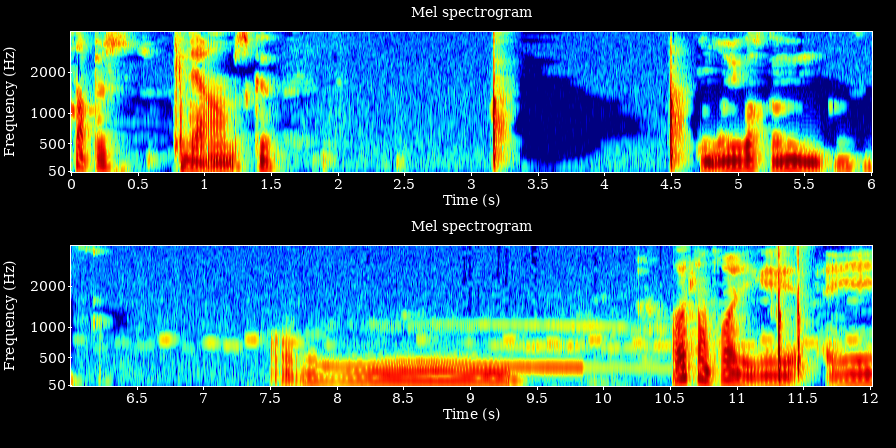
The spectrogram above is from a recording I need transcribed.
C'est un peu clair hein, parce que. On va voir quand même comment ça sera. Oh. En fait, l'endroit est,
